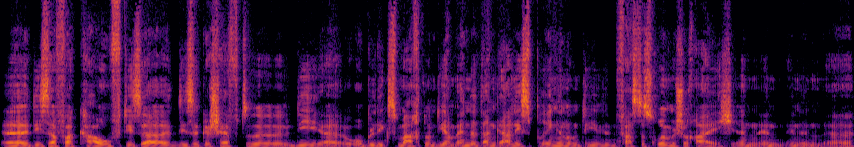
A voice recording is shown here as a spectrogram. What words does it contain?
Äh, dieser Verkauf, dieser, diese Geschäfte, die äh, Obelix macht und die am Ende dann gar nichts bringen und die fast das Römische Reich in, in, in den äh,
